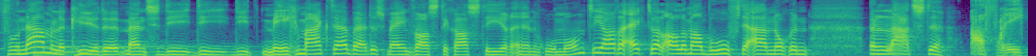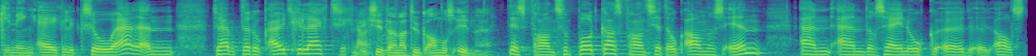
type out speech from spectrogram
voornamelijk hier de mensen die, die, die het meegemaakt hebben, dus mijn vaste gasten hier in Roermond, die hadden echt wel allemaal behoefte aan nog een, een laatste afrekening eigenlijk zo. Hè. En toen heb ik dat ook uitgelegd. Ik, zeg, nou, ik zit daar natuurlijk anders in, hè? het is Frans een podcast. Frans zit ook anders in. En, en er zijn ook, eh, als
